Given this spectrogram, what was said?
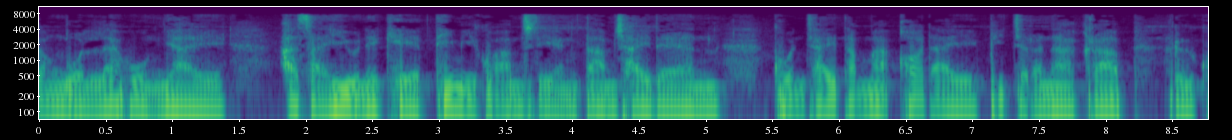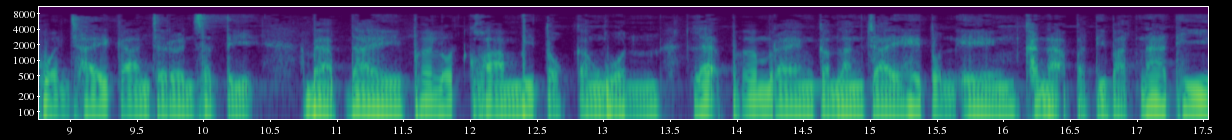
กังวลและห่วงใย อาศัยอยู่ในเขตที่มีความเสี่ยงตามชายแดน ควรใช้ธรรมะข้อใดพิจารณาครับ หรือควรใช้การเจริญสติ แบบใดเพื่อลดความวิตกกังวล และเพิ่มแรงกำลังใจให้ตนเอง ขณะปฏิบัติหน้าที่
